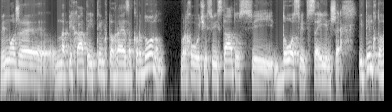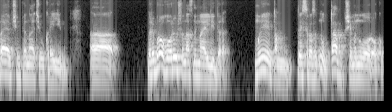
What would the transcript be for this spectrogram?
Він може напіхати і тим, хто грає за кордоном, враховуючи свій статус, свій досвід, все інше, і тим, хто грає в чемпіонаті України. А, Ребро говорив, що у нас немає лідера. Ми там десь роз... ну, там ще минулого року.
